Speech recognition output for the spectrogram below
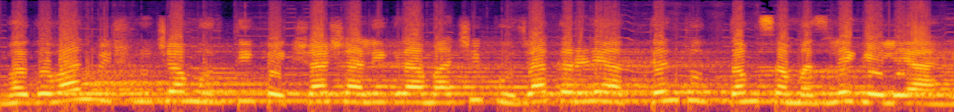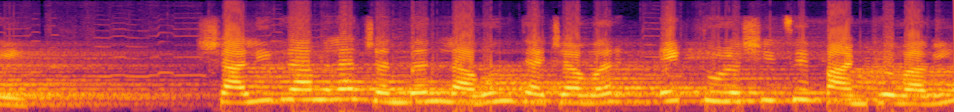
भगवान विष्णूच्या मूर्तीपेक्षा शालिग्रामाची पूजा करणे अत्यंत उत्तम समजले गेले आहे. शालिग्रामला चंदन लावून त्याच्यावर एक तुळशीचे पान ठेवावी.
